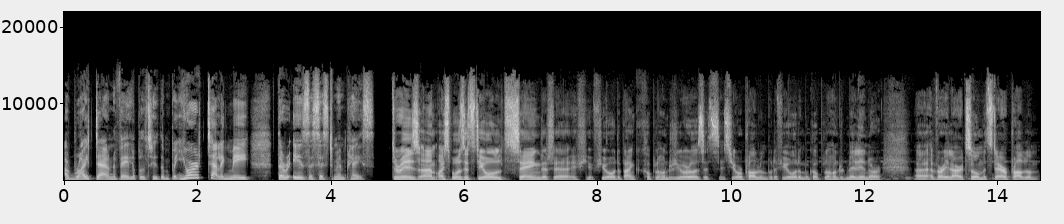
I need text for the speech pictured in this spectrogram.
a write down available to them. But you're telling me there is a system in place there is. Um, I suppose it's the old saying that uh, if you if you owe the bank a couple of hundred euros, it's it's your problem. But if you owe them a couple of hundred million or uh, a very large sum, it's their problem.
